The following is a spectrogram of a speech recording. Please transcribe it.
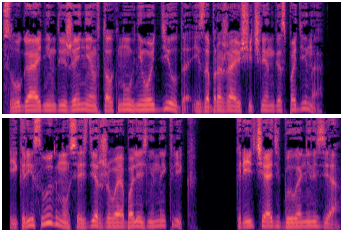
Слуга одним движением втолкнул в него дилда, изображающий член господина, и Крис выгнулся, сдерживая болезненный крик. Кричать было нельзя,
